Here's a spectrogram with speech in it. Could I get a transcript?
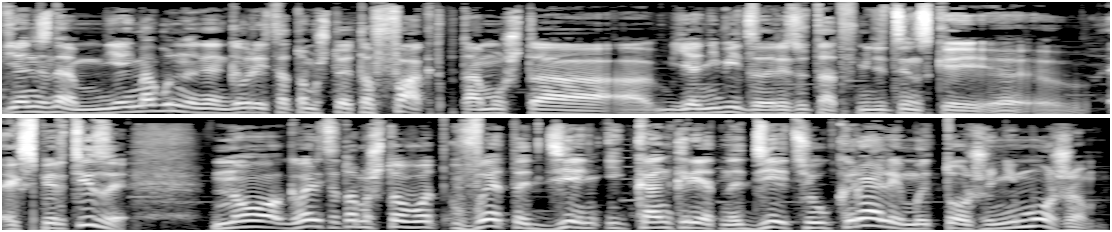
я не знаю, я не могу говорить о том, что это факт, потому что а, я не видел результатов медицинской э, экспертизы, но говорить о том, что вот в этот день и конкретно дети украли, мы тоже не можем.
